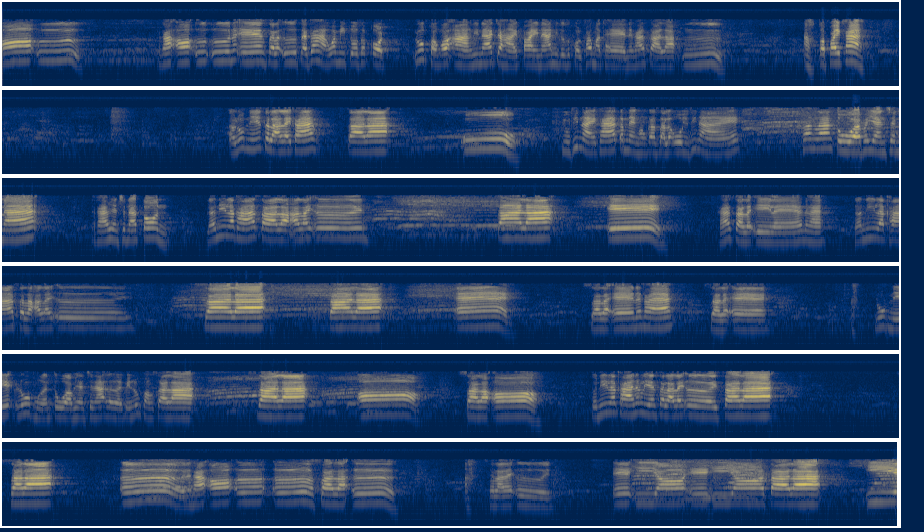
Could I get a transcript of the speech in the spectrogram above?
ออือนะคะออืออือนั่นเองสระอือแต่ถ้าหากว่ามีตัวสะกด รูปของออ่างนี่นะ จะหายไปนะ มีตัวสะกดเข้ามาแทนนะคะสระอืออะต่อไปค่ะรูปนี้สระอะไรคะสระอู อยู่ที่ไหนคะตำแหน่งของการสระอูอยู่ที่ไหน ข้างล่างตัวพยัญชนะ นะคะพยัญชนะต้น แล้วนี่ล่ะคะสาระอะไรเอ่ยสาระเอคะสาระเอแล้วนะคะแล้วนี่ล่ะคะสาระอะไรเอ่ยสาระสาระแอสาระแอนะคะสาระแอรูปนี้รูปเหมือนตัวพยัญชนะเลย เป็นรูปของสาระ สาระอสาระอ ตัวนี้ราคานักเรียนสาระอะไรเอ่ยสาระสาระเออ นะคะอเออ เออสาระเอออะสาระอะไรเอ่ยเออียอเออียอสาระเอีย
